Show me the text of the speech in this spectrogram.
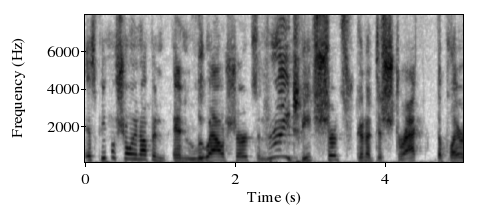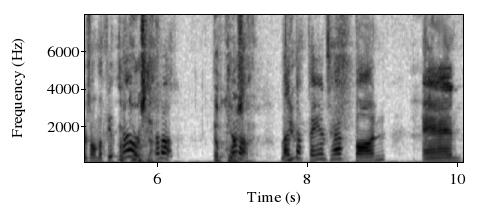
Is people showing up in, in luau shirts and Right. beach shirts going to distract the players on the field? Of no, course not. shut up. of Shut course up. not. Let You- the fans have fun, and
